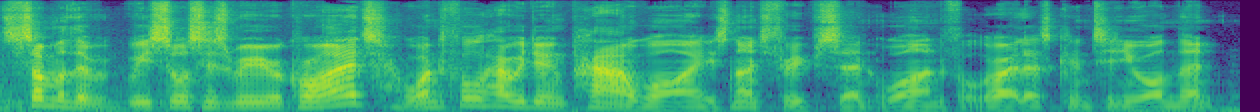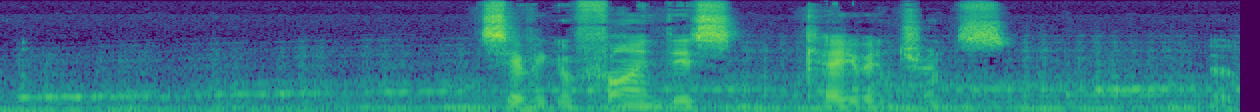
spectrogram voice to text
some of the resources we required. Wonderful. How are we doing power-wise? 93%. Wonderful. Right, let's continue on then. See if we can find this cave entrance. Oh,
